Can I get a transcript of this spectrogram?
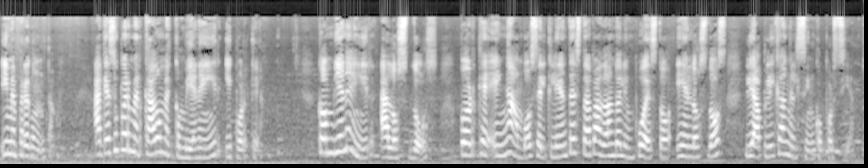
Y me preguntan, ¿a qué supermercado me conviene ir y por qué? Conviene ir a los dos porque en ambos el cliente está pagando el impuesto y en los dos le aplican el 5%.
